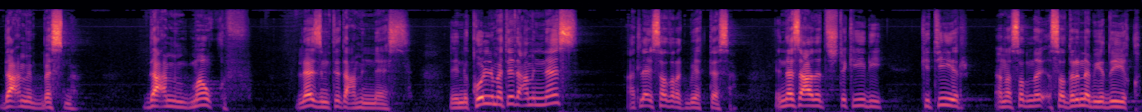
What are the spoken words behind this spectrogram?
دعم ببسمة دعم بموقف لازم تدعم الناس. لأن كل ما تدعم الناس هتلاقي صدرك بيتسع. الناس قاعدة تشتكي لي كتير أنا صدرنا بيضيق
